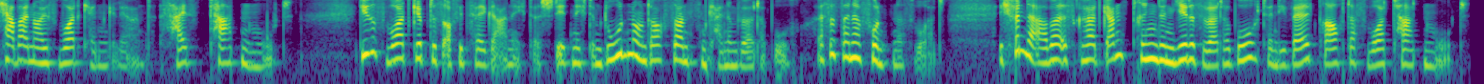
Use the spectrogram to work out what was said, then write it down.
Ich habe ein neues Wort kennengelernt. Es heißt Tatenmut. Dieses Wort gibt es offiziell gar nicht. Es steht nicht im Duden und auch sonst in keinem Wörterbuch. Es ist ein erfundenes Wort. Ich finde aber, es gehört ganz dringend in jedes Wörterbuch, denn die Welt braucht das Wort Tatenmut.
